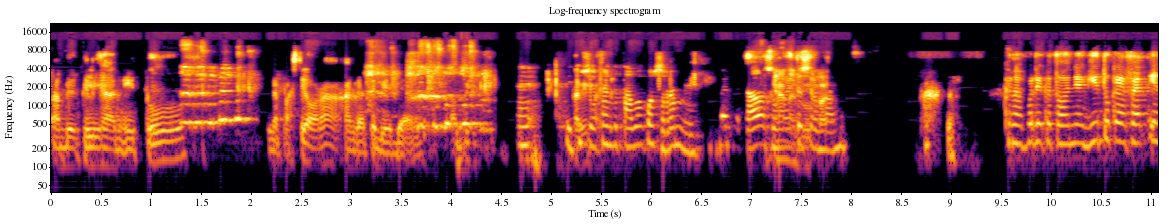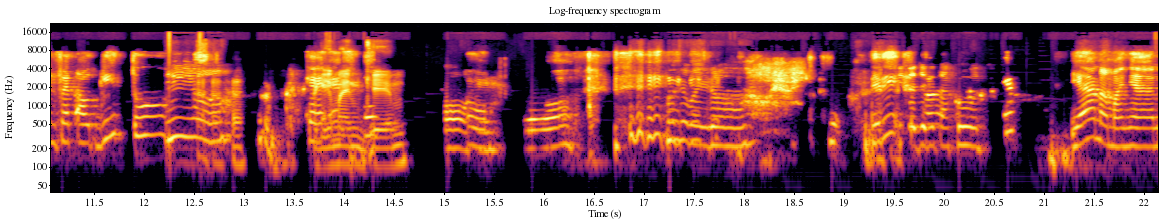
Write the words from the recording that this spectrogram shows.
ambil pilihan itu ya pasti orang akan lihatnya beda. Tapi Itu Tapi- siapa yang ketawa kok serem ya? Tahu semua itu serem banget. Kenapa dia ketawanya gitu kayak fade in fade out gitu? Iya. Kayak Lagi main game. Oh, Oke. Oh. Oke baiklah. Jadi Kita jadi takut. ya namanya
